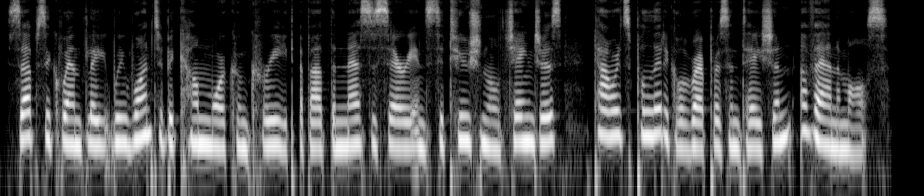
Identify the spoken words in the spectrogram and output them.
Subsequently, we want to become more concrete about the necessary institutional changes towards political representation of animals.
